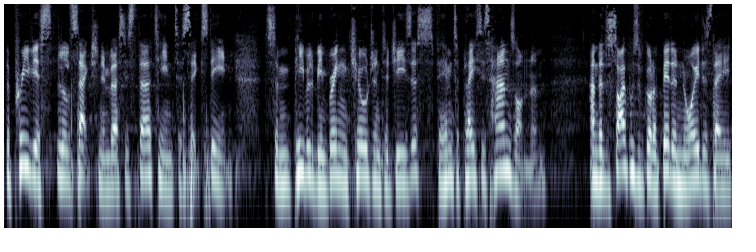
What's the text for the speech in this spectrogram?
the previous little section in verses 13 to 16. Some people have been bringing children to Jesus for him to place his hands on them. And the disciples have got a bit annoyed as they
